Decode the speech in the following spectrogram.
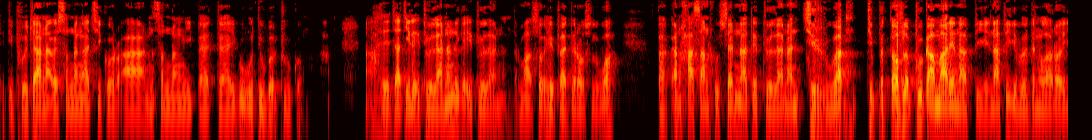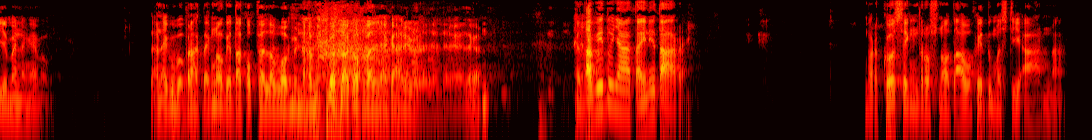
Jadi bocah anak seneng ngaji Quran, seneng ibadah, iku kudu mbok dukung. Nah, hasil cacilik dolanan kayak dolanan, termasuk hebatnya Rasulullah. Bahkan Hasan Husain nanti dolanan jeruat di betul lebu kamarin Nabi. Nabi kebetulan ngeloro iki meneng emang. Dan aku buat praktek no kita kobal wa min amin kota kobal ya karim. Ya, tapi itu nyata ini tarik. Mergo sing terus no tauhid itu mesti anak.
